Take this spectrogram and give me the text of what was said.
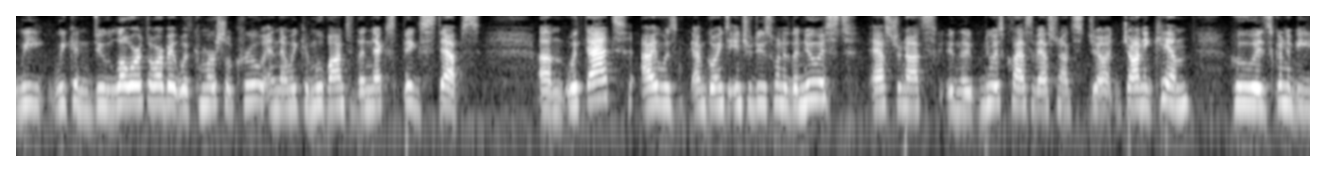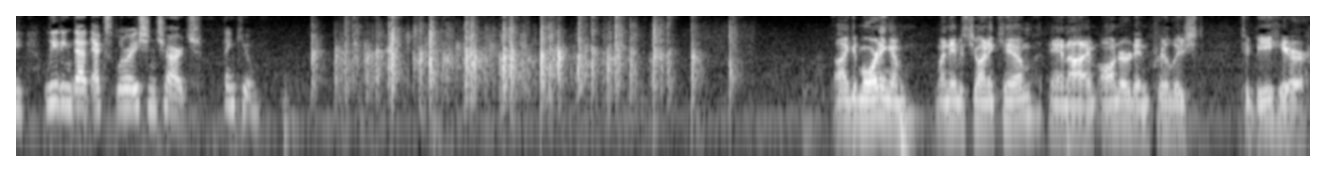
we, we can do low Earth orbit with commercial crew, and then we can move on to the next big steps. Um, with that, I was, I'm going to introduce one of the newest astronauts in the newest class of astronauts, jo- Jonny Kim, who is going to be leading that exploration charge. Thank you. Hi, good morning. I'm, my name is Jonny Kim, and I'm honored and privileged to be here.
